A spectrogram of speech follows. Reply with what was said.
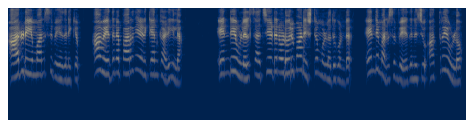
ആരുടെയും മനസ്സ് വേദനിക്കും. ആ വേദന പറഞ്ഞഴിക്കാൻ കഴിയില്ല. എന്റെ ഉള്ളിൽ സച്ചിയേട്ടനോട് ഒരുപാട് ഇഷ്ടമുള്ളത് കൊണ്ട് എന്റെ മനസ്സ് വേദനിച്ചു. അത്രയേ ഉള്ളൂ.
